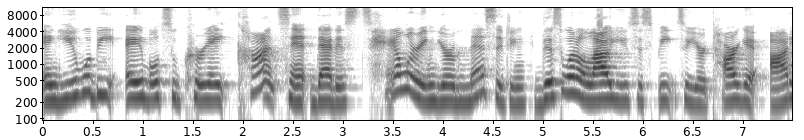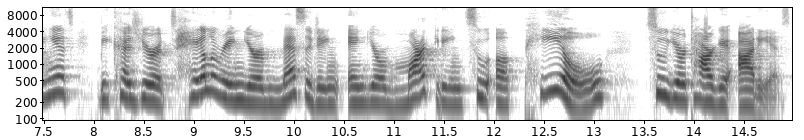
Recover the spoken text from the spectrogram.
and you will be able to create content that is tailoring your messaging. This would allow you to speak to your target audience because you're tailoring your messaging and your marketing to appeal to your target audience.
